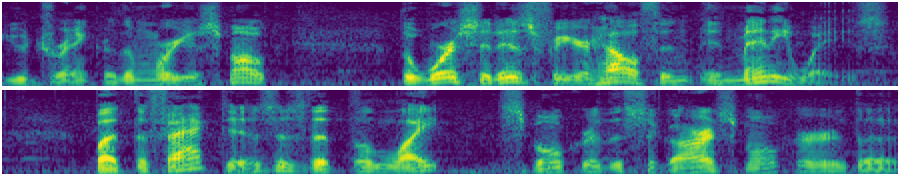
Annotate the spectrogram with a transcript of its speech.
you drink or the more you smoke, the worse it is for your health in, in many ways. But the fact is, is that the light smoker, the cigar smoker, the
